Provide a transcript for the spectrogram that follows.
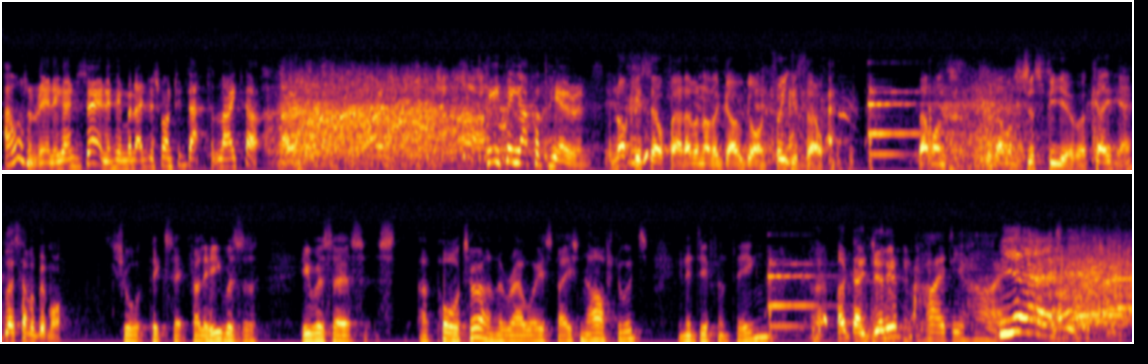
I wasn't really going to say anything, but I just wanted that to light up. Keeping up appearances. Knock yourself out. Have another go. Go on, treat yourself. That one's, that one's just for you, okay? Yeah. Let's have a bit more. Short, thick-set fella. He was a, he was a, a porter on the railway station afterwards in a different thing. okay, Gillian. Hi-de-Hi. Yes! Yeah.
